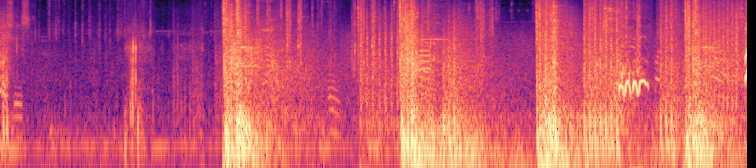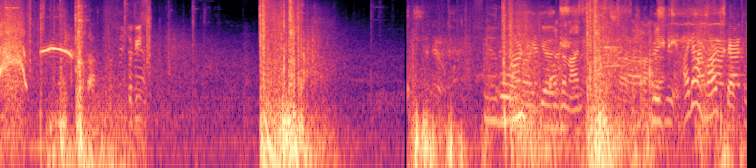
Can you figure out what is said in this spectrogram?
Pussies. Failed. Oh my god. One's on on. I got hard stuff.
